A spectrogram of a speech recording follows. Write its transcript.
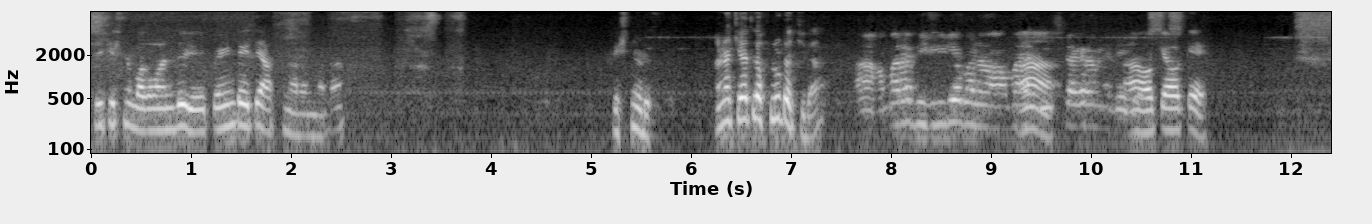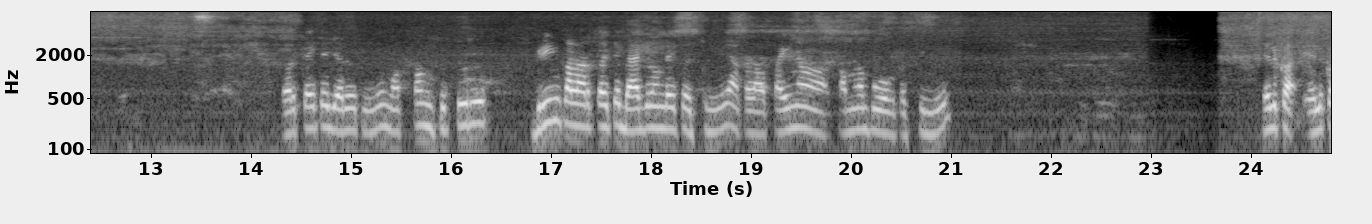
శ్రీకృష్ణ భగవానుడు పెయింట్ అయితే వేస్తున్నారు అనమాట కృష్ణుడు. అన్న చేతిలో ఫ్లూట్ వచ్చిందా? ఓకే ఓకే. వర్క్ అయితే జరుగుతుంది. మొత్తం చుట్టూరు గ్రీన్ కలర్తో అయితే బ్యాక్గ్రౌండ్ అయితే వచ్చింది. అక్కడ పైన కమలం పువ్వు ఒకటి వచ్చింది. ఎలుక ఎలుక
